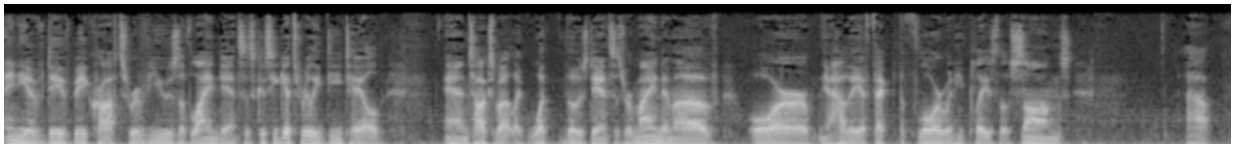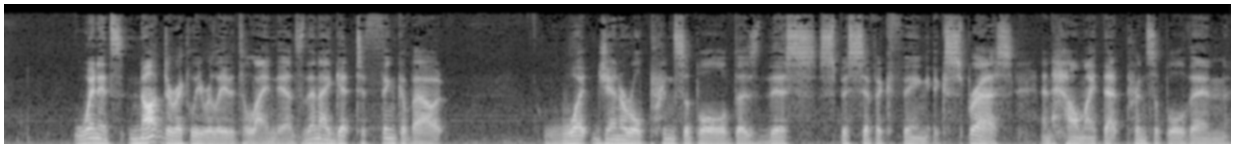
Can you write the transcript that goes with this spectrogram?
any of Dave Baycroft's reviews of line dances, because he gets really detailed and talks about like what those dances remind him of, or you know, how they affect the floor when he plays those songs. Uh, when it's not directly related to line dance, then I get to think about what general principle does this specific thing express, and how might that principle then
